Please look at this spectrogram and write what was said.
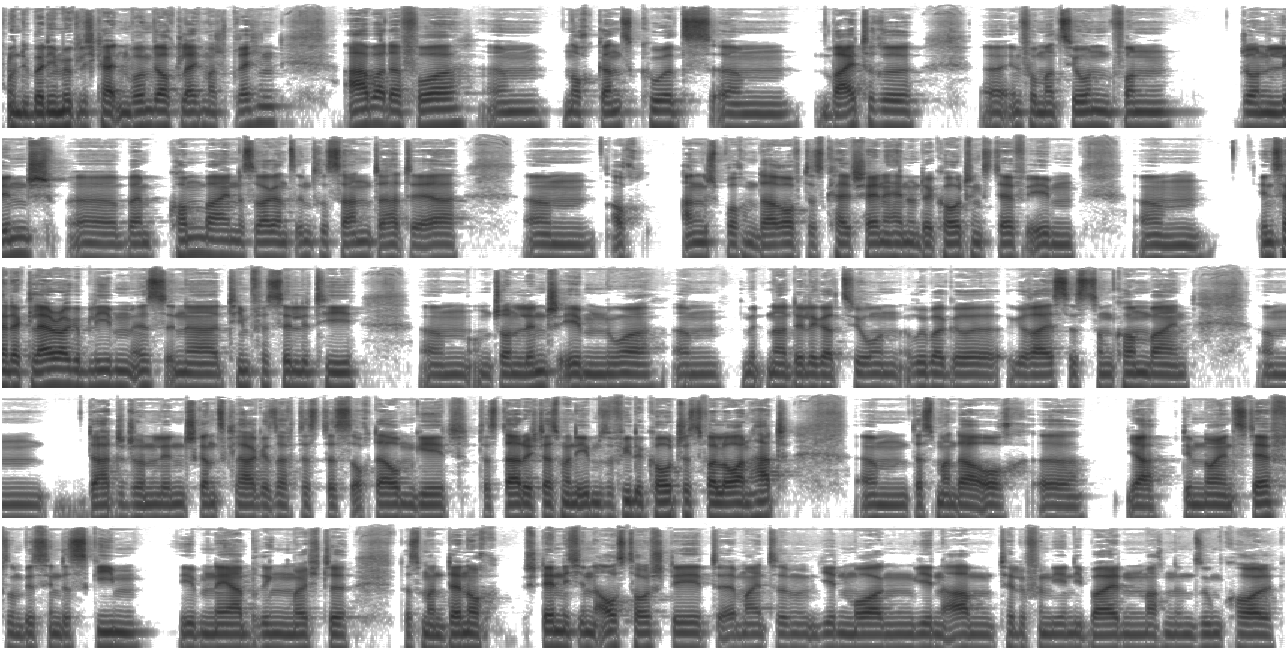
Und über die Möglichkeiten wollen wir auch gleich mal sprechen. Aber davor ähm, noch ganz kurz ähm, weitere äh, Informationen von John Lynch äh, beim Combine, das war ganz interessant. Da hatte er ähm, auch angesprochen darauf, dass Kyle Shanahan und der Coaching-Staff eben ähm, in Santa Clara geblieben ist, in der Team Facility ähm, und John Lynch eben nur ähm, mit einer Delegation rübergereist ist zum Combine. Ähm, da hatte John Lynch ganz klar gesagt, dass das auch darum geht, dass dadurch, dass man eben so viele Coaches verloren hat, ähm, dass man da auch äh, ja, dem neuen Staff so ein bisschen das Scheme eben näher bringen möchte, dass man dennoch ständig in Austausch steht. Er meinte, jeden Morgen, jeden Abend telefonieren die beiden, machen einen Zoom-Call.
